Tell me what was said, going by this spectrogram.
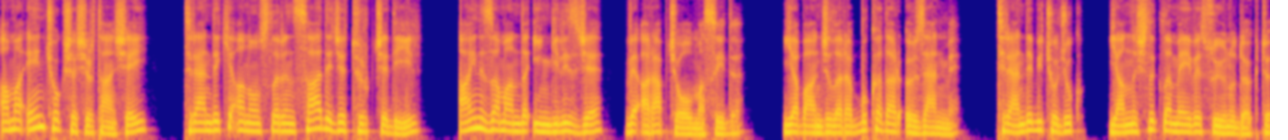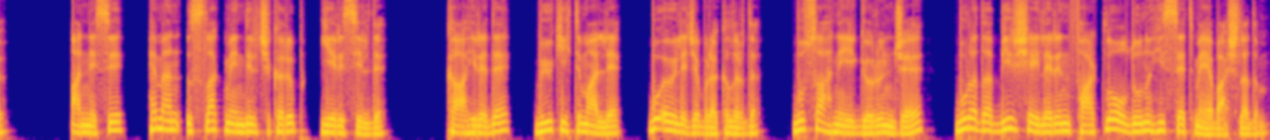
Ama en çok şaşırtan şey, trendeki anonsların sadece Türkçe değil, aynı zamanda İngilizce ve Arapça olmasıydı. Yabancılara bu kadar özenme. Trende bir çocuk yanlışlıkla meyve suyunu döktü. Annesi hemen ıslak mendil çıkarıp yeri sildi. Kahire'de büyük ihtimalle bu öylece bırakılırdı. Bu sahneyi görünce burada bir şeylerin farklı olduğunu hissetmeye başladım.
